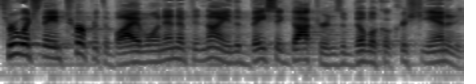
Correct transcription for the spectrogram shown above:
through which they interpret the Bible and end up denying the basic doctrines of biblical Christianity.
